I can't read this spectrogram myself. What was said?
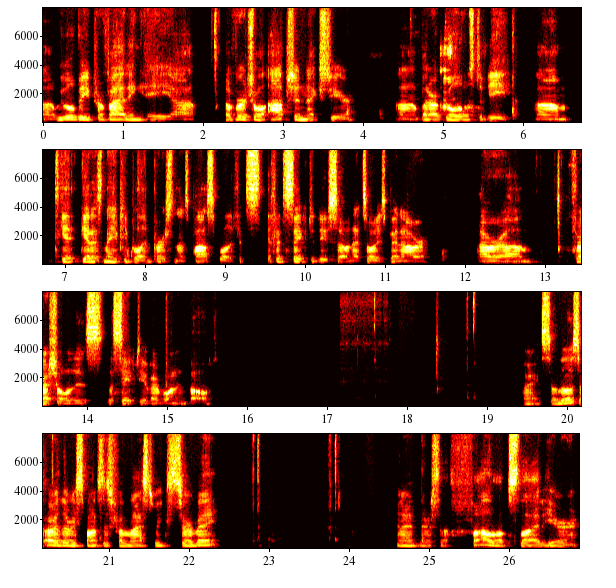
Uh, we will be providing a, uh, a virtual option next year, uh, but our goal is to be um, to get, get as many people in person as possible if it's if it's safe to do so. And that's always been our our um, threshold is the safety of everyone involved. All right, so those are the responses from last week's survey. And I, there's a follow-up slide here.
